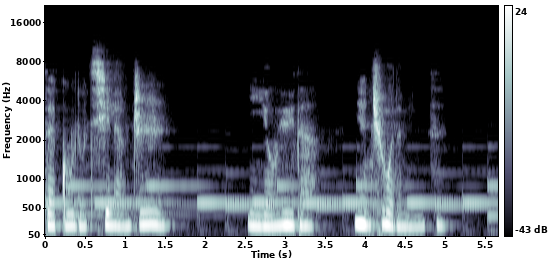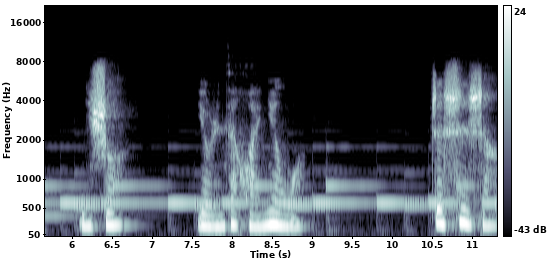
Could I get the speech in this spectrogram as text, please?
在孤独凄凉之日，你犹豫地念出我的名字。你说，有人在怀念我。这世上，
